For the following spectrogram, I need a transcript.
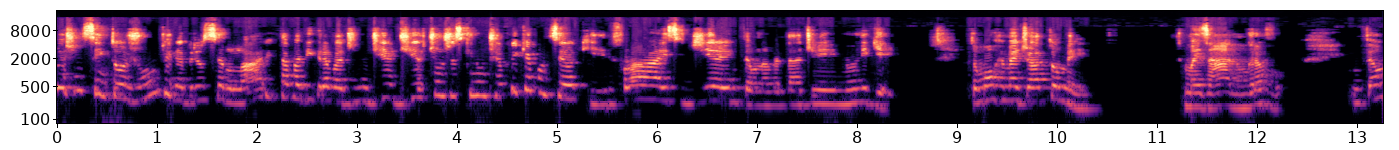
E a gente sentou junto, ele abriu o celular e estava ali gravadinho dia a dia, tinha uns dias que não tinha. O que aconteceu aqui? Ele falou, ah, esse dia, então, na verdade, não liguei. Tomou o remédio, já tomei. Mas, ah, não gravou. Então,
